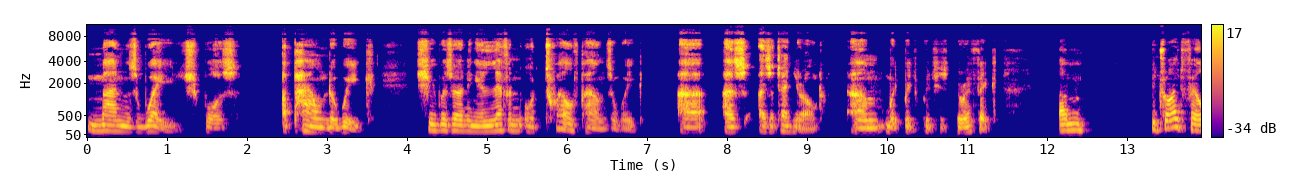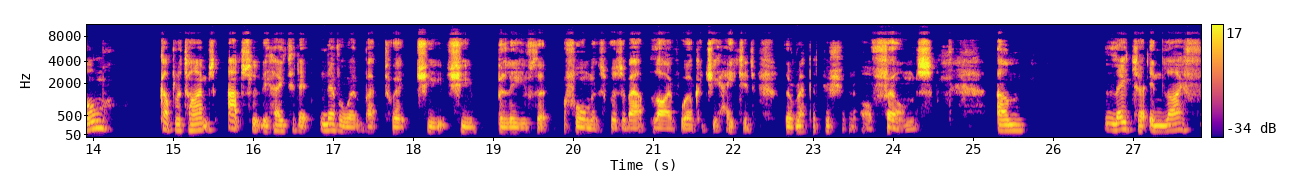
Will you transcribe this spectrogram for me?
man's wage was a pound a week she was earning 11 or 12 pounds a week uh, as as a 10 year old, um, which, which, which, is terrific. Um, she tried film a couple of times, absolutely hated it, never went back to it. She she believed that performance was about live work and she hated the repetition of films. Um, later in life,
